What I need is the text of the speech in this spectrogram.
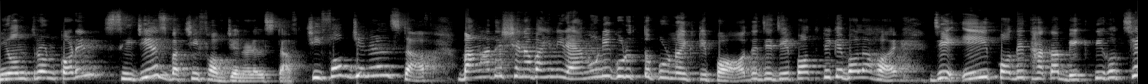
নিয়ন্ত্রণ করেন সিজিএস বা chief of general staff chief of general staff Bangladesh সেনাবাহিনীর এমনই গুরুত্বপূর্ণ একটি পদ যে যে পদটিকে বলা হয় যে, এই পদে থাকা ব্যক্তি হচ্ছে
